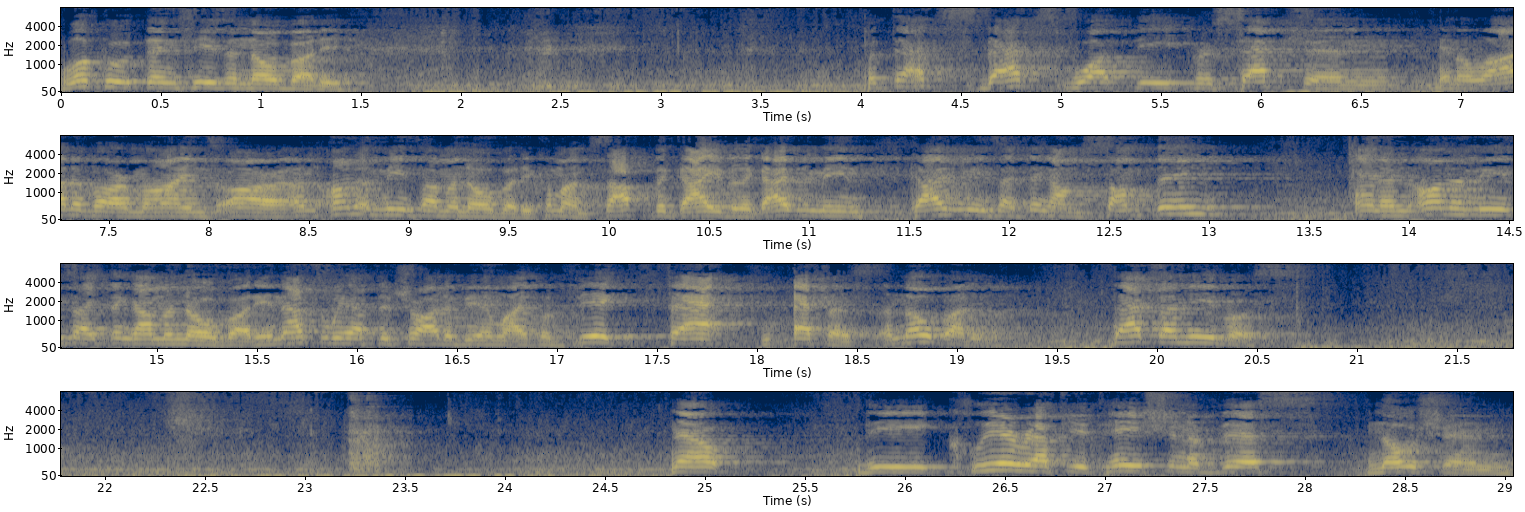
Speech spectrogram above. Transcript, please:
look who thinks he's a nobody. But that's, that's what the perception in a lot of our minds are. An oh, ana means I'm a nobody. Come on, stop the gaiva. The gaiva means, means I think I'm something, and an ana means I think I'm a nobody. And that's what we have to try to be in life. A big, fat ephes, a nobody. That's anivus. Now, the clear refutation of this notion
